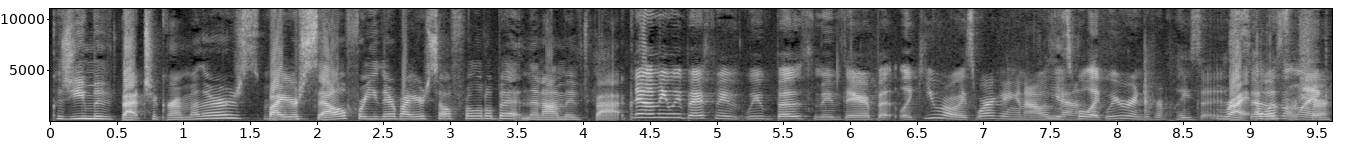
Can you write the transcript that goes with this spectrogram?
because you moved back to grandmother's by yourself. Were you there by yourself for a little bit, and then I moved back? no, I mean, we both moved, we both moved there, but like you were always working and I was in school. Like we were in different places. Right. So it Oh, wasn't like sure.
